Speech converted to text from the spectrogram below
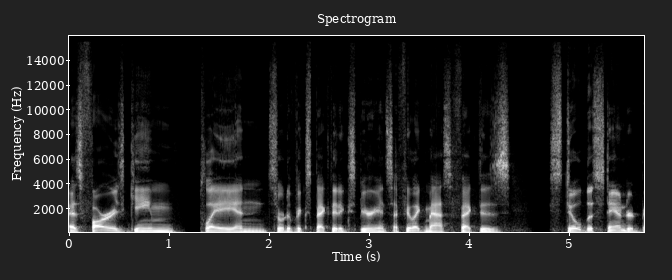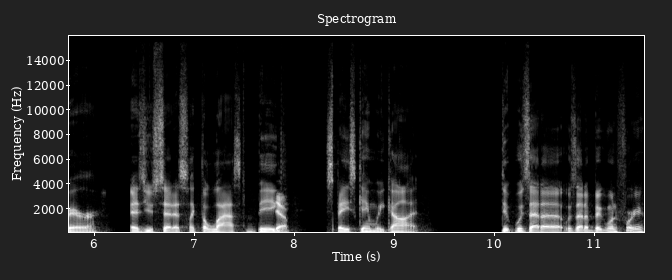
as far as gameplay and sort of expected experience, I feel like Mass Effect is still the standard bearer. As you said, it's like the last big Yeah. space game we got. Did, was that a was that a big one for you?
